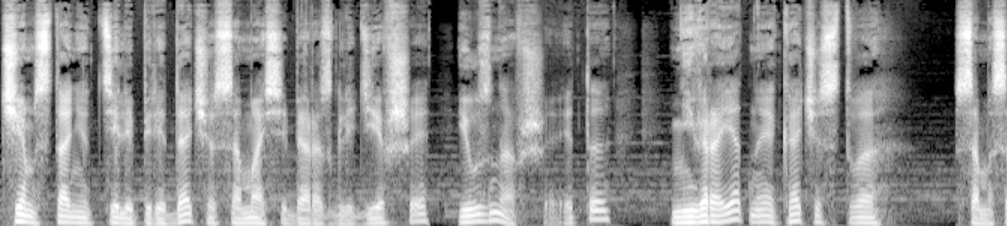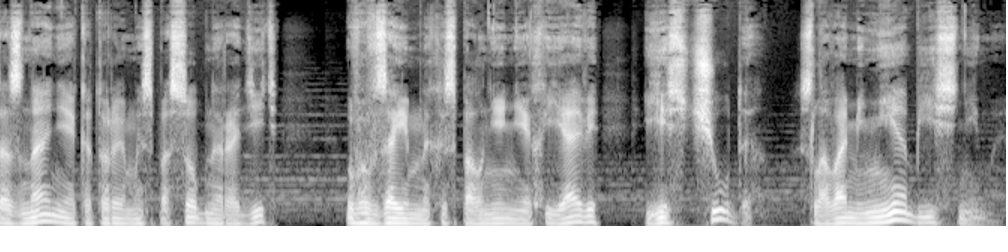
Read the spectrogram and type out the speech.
Чем станет телепередача, сама себя разглядевшая и узнавшая? Это невероятное качество самосознания, которое мы способны родить во взаимных исполнениях яви, есть чудо, словами необъяснимое.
